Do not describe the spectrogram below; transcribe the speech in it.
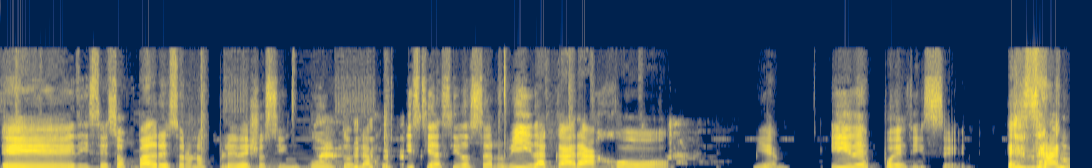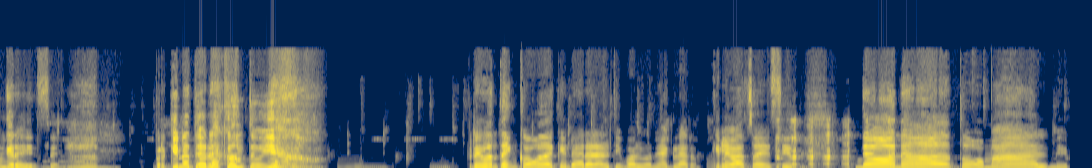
Eh, dice, esos padres son unos plebeyos incultos, la justicia ha sido servida, carajo. Bien. Y después dice, sangre, dice, ¿por qué no te hablas con tu viejo? Pregunta incómoda que le harán al tipo algún día, claro. ¿Qué le vas a decir? No, nada, todo mal. Me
